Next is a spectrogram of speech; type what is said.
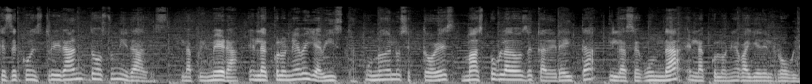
que se construirán dos unidades, la primera en la colonia Bellavista, uno de los sectores más poblados de Cadereyta, y la segunda en la colonia Valle del Roble.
